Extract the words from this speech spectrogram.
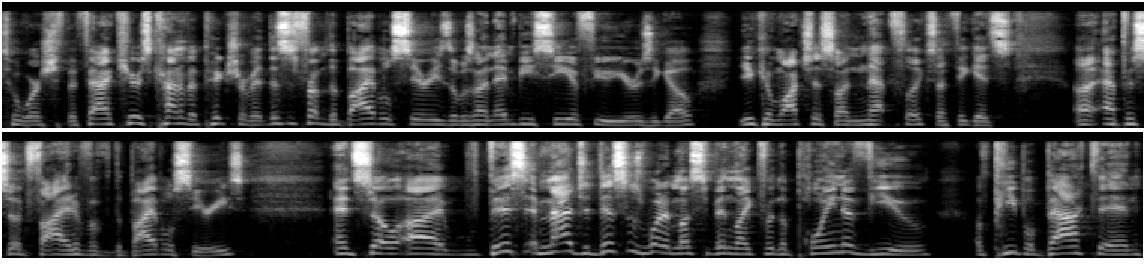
to worship. In fact, here's kind of a picture of it. This is from the Bible series that was on NBC a few years ago. You can watch this on Netflix. I think it's uh, episode five of the Bible series. And so, uh, this, imagine this is what it must have been like from the point of view of people back then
